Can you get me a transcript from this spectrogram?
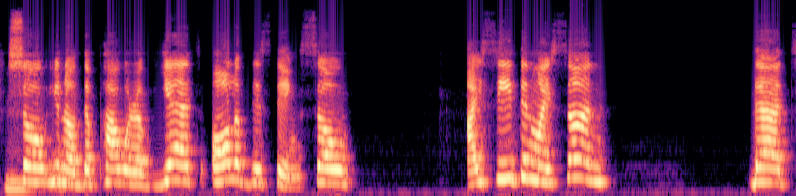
Mm-hmm. So you know, the power of yet, all of these things. So I see it in my son that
